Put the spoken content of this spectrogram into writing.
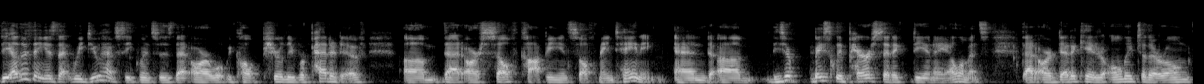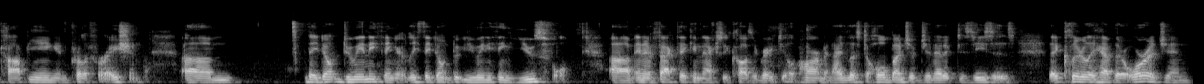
the other thing is that we do have sequences that are what we call purely repetitive, um, that are self-copying and self-maintaining, and um, these are basically parasitic DNA elements that are dedicated only to their own copying and proliferation. Um, they don't do anything, or at least they don't do anything useful. Um, and in fact, they can actually cause a great deal of harm. And I list a whole bunch of genetic diseases that clearly have their origin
